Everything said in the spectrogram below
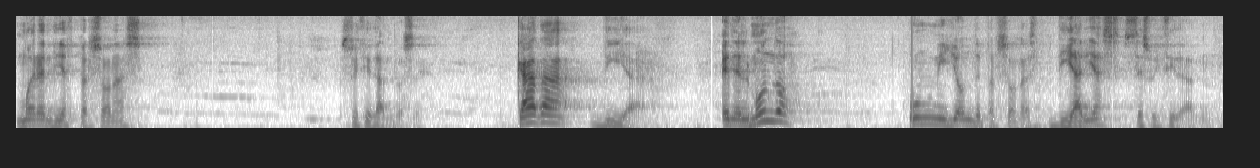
mueren 10 personas suicidándose. Cada día. En el mundo, un millón de personas diarias se suicidan.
